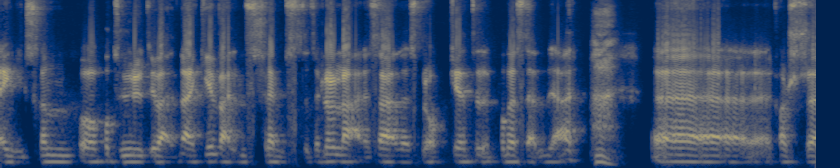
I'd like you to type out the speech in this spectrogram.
Engelskmenn på, på tur ut i verden er ikke verdens fremste til å lære seg det språket til, på det stedet de er. Uh, kanskje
